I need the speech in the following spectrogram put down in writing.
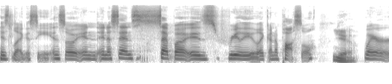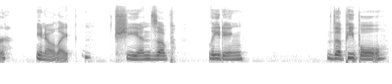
his legacy. And so in in a sense, Seppa is really like an apostle Yeah, where, you know, like she ends up leading the people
